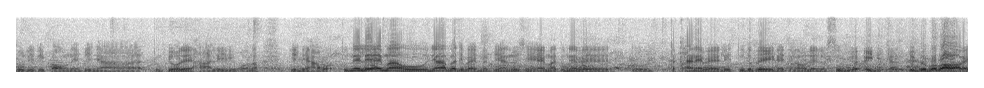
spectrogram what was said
ဆိုလေးတွေကောင်းတယ်ပညာသူပြောတဲ့ဟာလေးတွေပေါ့နော်ပညာပေါ့သူနဲ့လည်းအဲ့မှာဟိုညဘက်တွေပဲမပြန်လို့ရှိရင်အဲ့မှာသူနဲ့ပဲဟိုတခန်းနဲ့ပဲလေသူတပည့်နေကျွန်တော်တို့လည်းအဲ့လိုစုပြီးတော့အိတ်နေကြဆိုပြပြပပပါပဲ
